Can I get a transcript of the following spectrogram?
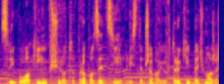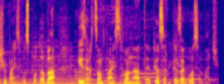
Sleepwalking wśród propozycji listy przebojów trójki być może się Państwu spodoba i zechcą Państwo na tę piosenkę zagłosować.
